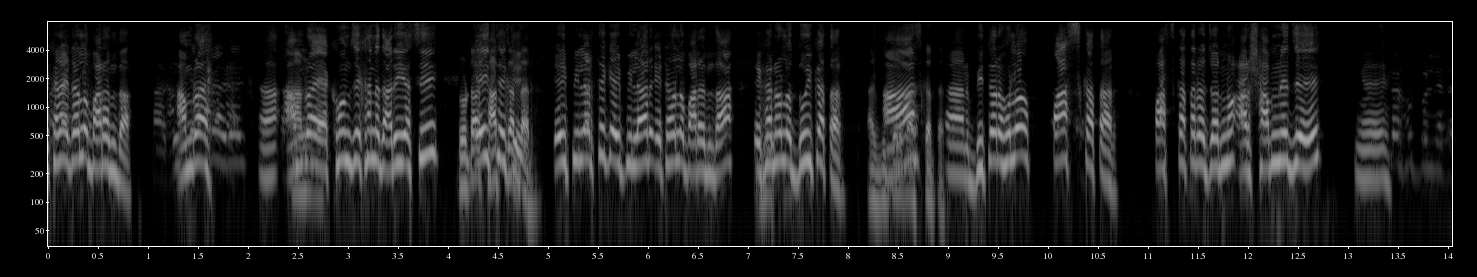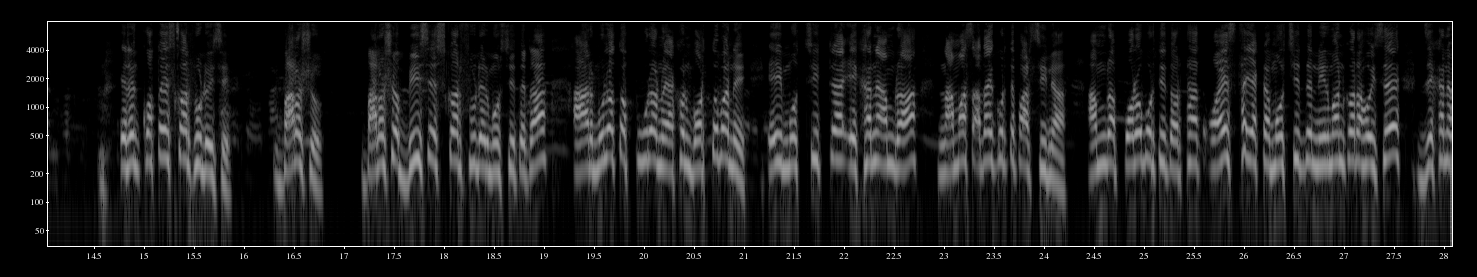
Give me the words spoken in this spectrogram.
এখানে এটা হলো বারান্দা। আমরা আহ, আমরা এখন যেখানে দাঁড়িয়ে আছি এই থেকে এই পিলার থেকে এই পিলার এটা হলো বারান্দা এখানে হলো দুই কাতার। আর ভিতরে হলো পাঁচ কাতার। পাঁচ কাতারের জন্য আর সামনে যে এটা কত স্কোয়ার ফুট হয়েছে বারোশো। বারোশো বিশ স্কোয়ার ফুটের মসজিদ এটা। আর মূলত পুরানো, এখন বর্তমানে এই মসজিদটা এখানে আমরা নামাজ আদায় করতে পারছি না। আমরা পরবর্তীতে অর্থাৎ অস্থায়ী একটা মসজিদ নির্মাণ করা হয়েছে, যেখানে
